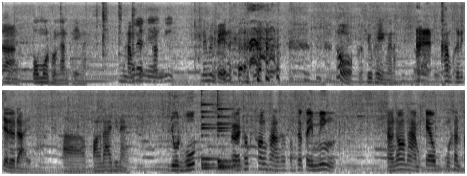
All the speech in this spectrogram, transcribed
จ้าโปรโมทผลงานเพลงหนะทำเล่นเองนี่ไม่ไม่เป็นโถชื่อเพลงเลยนะค่ำคืนที่เจเดียวดายอ่าฟังได้ที่ไหน YouTube เออทุกช่องทางสตรีมมิ่งทางช่องทางแก้วมุคันไฟ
